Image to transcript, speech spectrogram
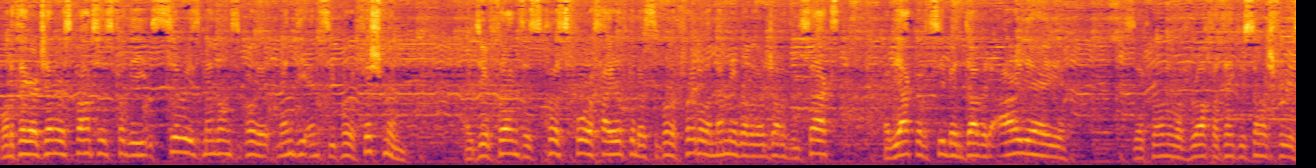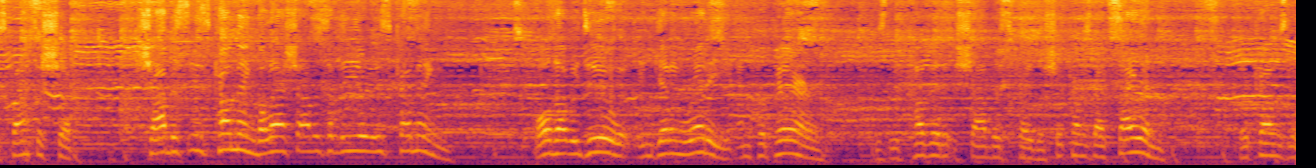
I want to thank our generous sponsors for the series, Mendel and Sipora, Mendy and Sipora Fishman. Our dear friends, as Chus for Chai Rivka by Sipora Friedel, in memory of Rabbi Jonathan Sacks, of Yaakov and David Aryeh, Zechron of Racha, thank you so much for your sponsorship. Shabbos is coming. The last Shabbos of the year is coming. All that we do in getting ready and prepare is the covered Shabbos Kodesh. Here comes that siren. Here comes the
